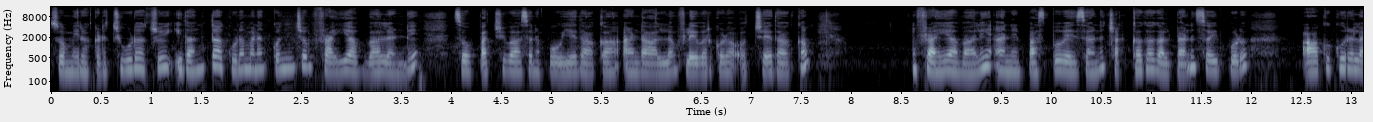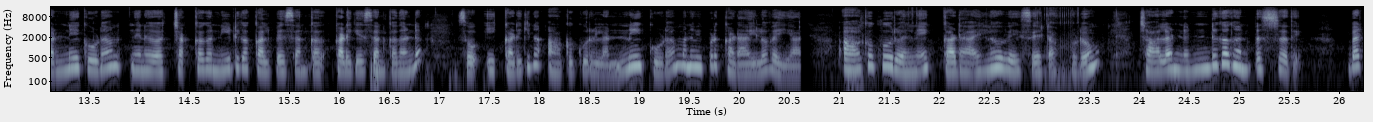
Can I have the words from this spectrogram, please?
సో మీరు అక్కడ చూడొచ్చు. ఇదంతా కూడా మనకు కొంచెం ఫ్రై అవ్వాలండి. సో పచ్చివాసన పోయేదాకా అండ్ అల్లం ఫ్లేవర్ కూడా వచ్చేదాకా ఫ్రై అవ్వాలి. అండ్ నేను పసుపు వేసాను. చక్కగా కలిపాను. సో ఇప్పుడు ఆకుకూరలన్నీ కూడా నేను చక్కగా నీట్గా కలిపేసాను కడిగేసాను కదండి. సో ఈ కడిగిన ఆకుకూరలన్నీ కూడా మనం ఇప్పుడు కడాయిలో వేయాలి. ఆకుకూరల్ని కడాయిలో వేసేటప్పుడు చాలా నిండుగా కనిపిస్తుంది. బట్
